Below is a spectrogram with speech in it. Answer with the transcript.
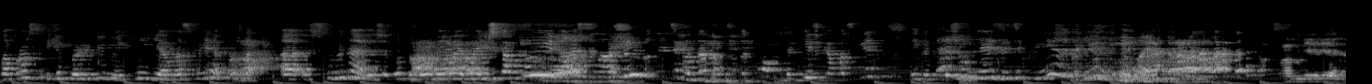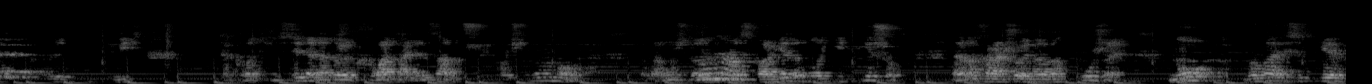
вопрос и про любимые книги о Москве. Я просто Да. а, вспоминаю, значит, вот Да, меня да, мои шкафы, да, стеллажи, вот эти вот, да, там что-то комната, книжка о Москве. И какая же у меня из этих книжек любимая? На самом деле, э, ведь как вот действительно, которые хватали за душу, их очень немного. Потому что Ну да. москвоведы многие пишут, иногда хорошо, иногда хуже. Но бывает все-таки,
